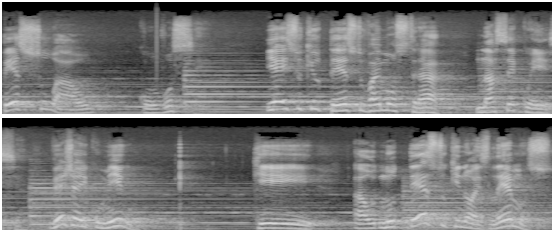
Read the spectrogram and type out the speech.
pessoal com você. E é isso que o texto vai mostrar na sequência. Veja aí comigo que ah, no texto que nós lemos,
